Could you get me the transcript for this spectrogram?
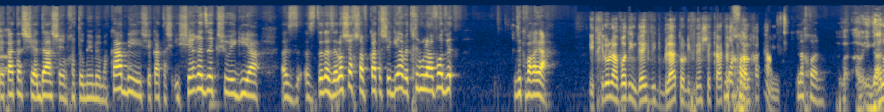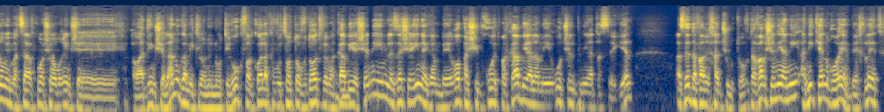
שקטש ידע שהם חתומים במכבי, שקטש אישר את זה כשהוא הגיע, אז, אז אתה יודע, זה לא שעכשיו קטש הגיע והתחילו לעבוד, וזה כבר היה. התחילו לעבוד עם דיוויד בלאטו לפני שקטש נכון, בכלל חתם. נכון. הגענו ממצב, כמו שאומרים, שאוהדים שלנו גם התלוננו, תראו כבר כל הקבוצות עובדות ומכבי mm-hmm. ישנים, לזה שהנה, גם באירופה שיבחו את מכבי על המהירות של בניית הסגל. אז זה דבר אחד שהוא טוב. דבר שני, אני, אני כן רואה, בהחלט,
